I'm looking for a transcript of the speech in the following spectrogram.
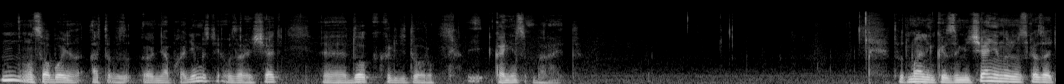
он свободен от э, необходимости возвращать э, долг кредитору. И конец барает. Тут маленькое замечание нужно сказать.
